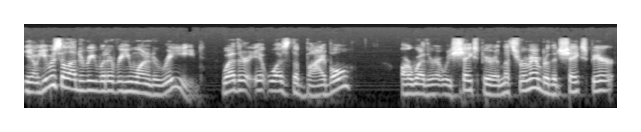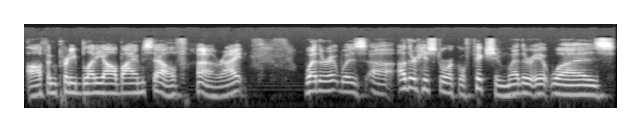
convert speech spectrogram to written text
You know, he was allowed to read whatever he wanted to read, whether it was the Bible or whether it was Shakespeare. And let's remember that Shakespeare, often pretty bloody all by himself, right? Whether it was uh, other historical fiction, whether it was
